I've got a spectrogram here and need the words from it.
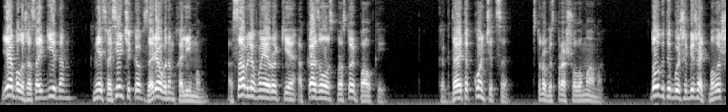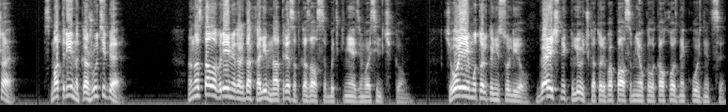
Я был уже сайгидом, князь Васильчиков зареванным халимом, а сабля в моей руке оказывалась простой палкой. «Когда это кончится?» – строго спрашивала мама. «Долго ты будешь обижать малыша? Смотри, накажу тебя!» Но настало время, когда Халим наотрез отказался быть князем Васильчиковым. Чего я ему только не сулил. Гаечный ключ, который попался мне около колхозной кузницы,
